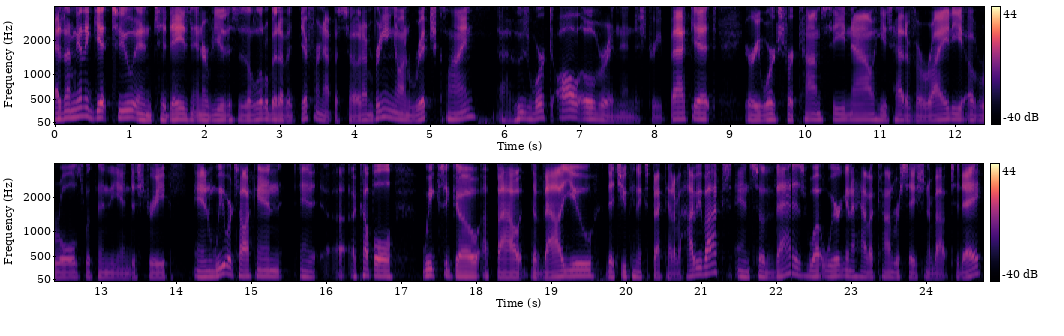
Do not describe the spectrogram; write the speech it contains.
As I'm going to get to in today's interview, this is a little bit of a different episode. I'm bringing on Rich Klein, uh, who's worked all over in the industry. Beckett, or he works for COMC now. He's had a variety of roles within the industry. And we were talking a, a couple weeks ago about the value that you can expect out of a hobby box. And so that is what we're going to have a conversation about today.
